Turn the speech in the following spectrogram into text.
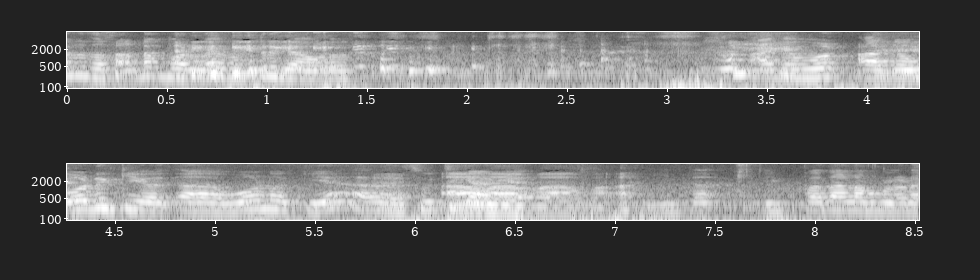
அந்த சண்டை போடல விட்டுருக்க அவ்வளவு ஒ- அங்க ஒடுக்கி ஓனோக்கிய இதான் இப்பதான் நம்மளோட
